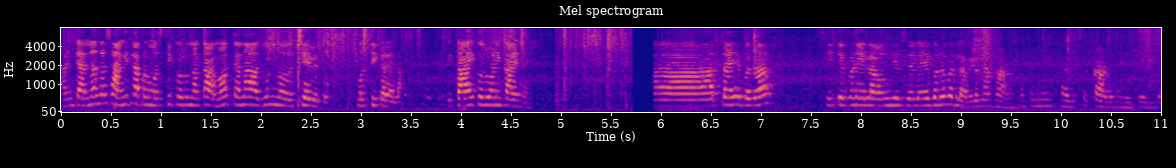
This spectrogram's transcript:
आणि त्यांना जर सांगितलं आपण मस्ती करू नका मग त्यांना अजून चेव येतो मस्ती करायला. की काय करू आणि काय नाही. आ, आता हे बघा इथे पण हे लावून घेतलेलं आहे. बरोबर लागलं ना? हा आता मी खालचं काढून घेते एकदा.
